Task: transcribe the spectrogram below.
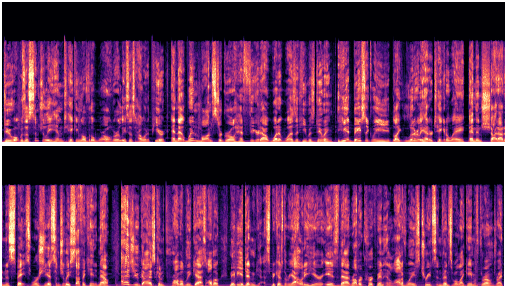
do what was essentially him taking over the world, or at least that's how it appeared. And that when Monster Girl had figured out what it was that he was doing, he had basically, like, literally had her taken away and then shot out into space, where she essentially suffocated. Now, as you guys can probably guess, although maybe you didn't guess, because the reality here is that Robert Kirkman, in a lot of ways, treats Invincible like Game of Thrones, right?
